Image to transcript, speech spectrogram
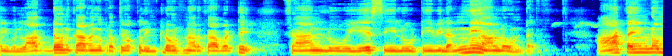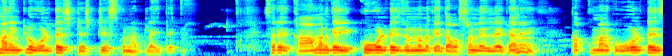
ఇవి లాక్డౌన్ కారణంగా ప్రతి ఒక్కరు ఇంట్లో ఉంటున్నారు కాబట్టి ఫ్యాన్లు ఏసీలు టీవీలు అన్నీ ఆన్లో ఉంటాయి. ఆ టైంలో మన ఇంట్లో వోల్టేజ్ టెస్ట్ చేసుకున్నట్లయితే. సరే కామన్గా ఎక్కువ వోల్టేజ్ ఉన్న వాళ్ళకైతే అవసరం లేదులే కానీ తక్కువ మనకు వోల్టేజ్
